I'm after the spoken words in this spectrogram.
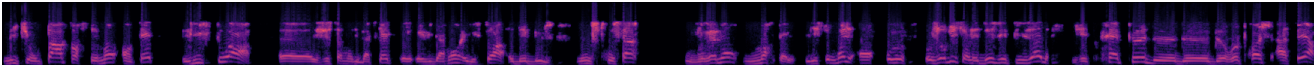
mais qui n'ont pas forcément en tête l'histoire justement du basket et évidemment l'histoire des Bulls. Donc je trouve ça vraiment mortel. Aujourd'hui, sur les deux épisodes, j'ai très peu de, de, de reproches à faire.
